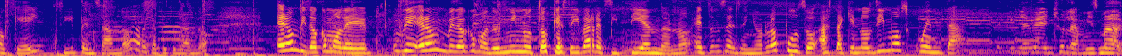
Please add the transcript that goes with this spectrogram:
ok, sí, pensando, recapitulando. Era un video como de, sí, era un video como de un minuto que se iba repitiendo, ¿no? Entonces el señor lo puso hasta que nos dimos cuenta De que ya había hecho la misma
